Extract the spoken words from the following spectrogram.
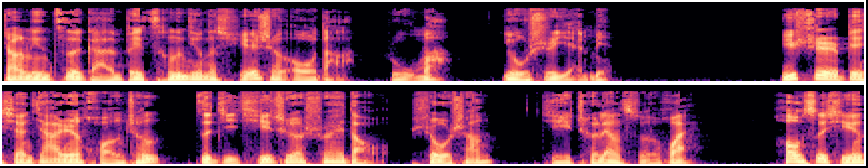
张林自感被曾经的学生殴打、辱骂，有失颜面，于是便向家人谎称自己骑车摔倒受伤及车辆损坏，后自行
